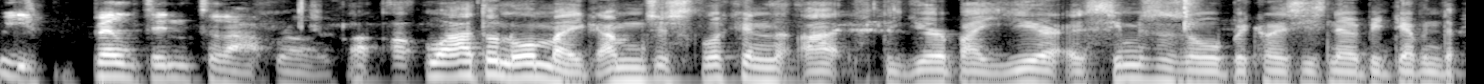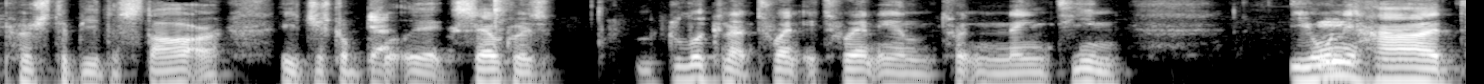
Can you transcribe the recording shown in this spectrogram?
he's built into that role. Uh, well, I don't know, Mike. I'm just looking at the year by year. It seems as though because he's now been given the push to be the starter, he just completely yeah. excelled. Because looking at 2020 and 2019, he only mm. had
